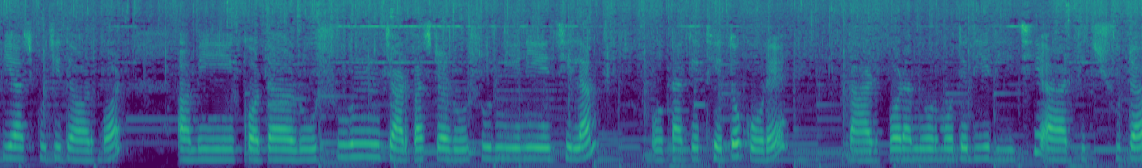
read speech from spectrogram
পেঁয়াজ কুচি দেওয়ার পর আমি কটা রসুন, চার পাঁচটা রসুন নিয়ে নিয়েছিলাম। ওটাকে থেতো করে তারপর আমি ওর মধ্যে দিয়ে দিয়েছি, আর কিছুটা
